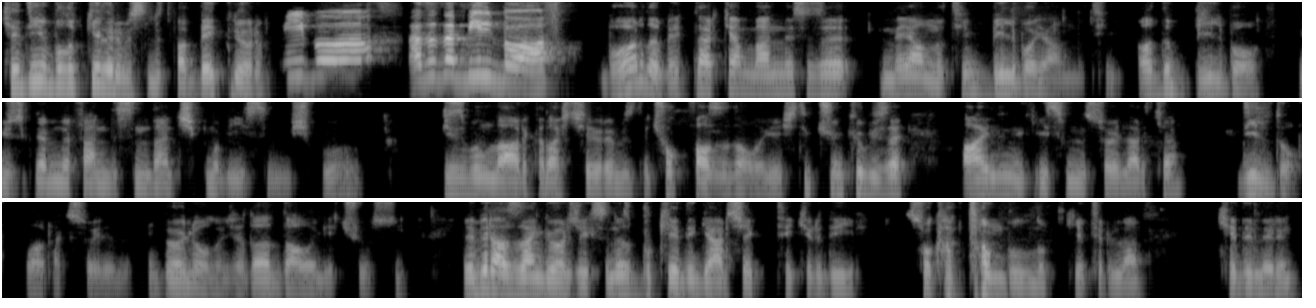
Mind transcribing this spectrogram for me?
Kediyi bulup gelir misin lütfen? Bekliyorum. Bilbo. Adı da Bilbo. Bu arada beklerken ben de size neyi anlatayım? Bilbo'yu anlatayım. Adı Bilbo. Yüzüklerin Efendisi'nden çıkma bir isimmiş bu. Biz bununla arkadaş çevremizde çok fazla dalga geçtik. Çünkü bize ailenin ismini söylerken Dildo olarak söyledi. Böyle olunca da dalga geçiyorsun. Ve birazdan göreceksiniz bu kedi gerçek tekir değil. Sokaktan bulunup getirilen kedilerin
